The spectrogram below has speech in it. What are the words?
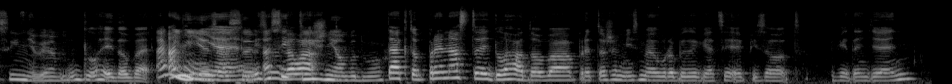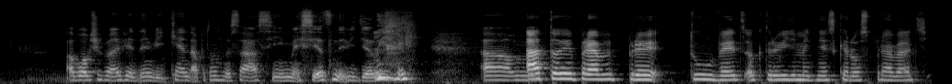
Asi, neviem. Dlhej dobe. Ani nie, zase. My Asi veľa... týždňa alebo dvoch. Takto, pre nás to je dlhá doba, pretože my sme urobili viacej epizód v jeden deň. Alebo lepšie povedať v jeden víkend a potom sme sa asi mesiac nevideli. um, A to je práve pre tú vec, o ktorej ideme dneska rozprávať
